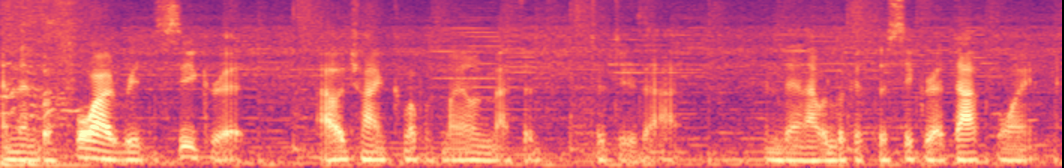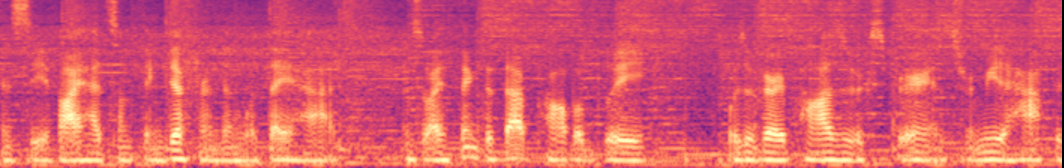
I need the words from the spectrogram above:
And then before I'd read The Secret, I would try and come up with my own method to do that. And then I would look at The Secret at that point and see if I had something different than what they had. And so I think that that probably was a very positive experience for me to have to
